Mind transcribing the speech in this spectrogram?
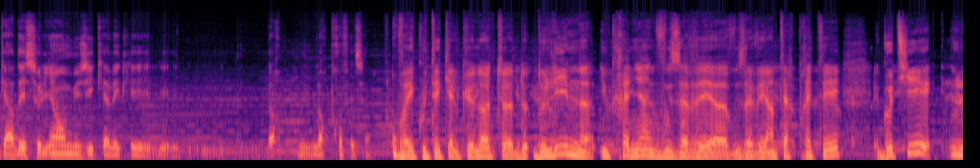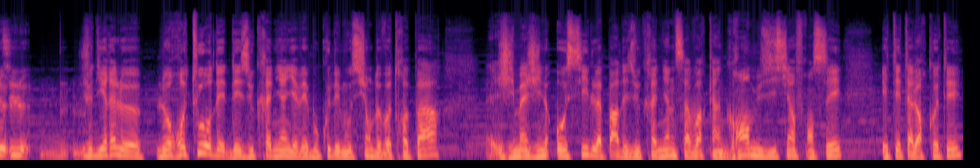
garder ce lien en musique avec les, les On va écouter quelques notes de, de l'hymne ukrainien que vous avez euh, vous avez interprété. Gauthier, le, le- je dirais le, le retour des, des Ukrainiens, il y avait beaucoup d'émotions de votre part. Euh, J'imagine aussi de la part des Ukrainiens de savoir qu'un grand musicien français était à leur côté.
